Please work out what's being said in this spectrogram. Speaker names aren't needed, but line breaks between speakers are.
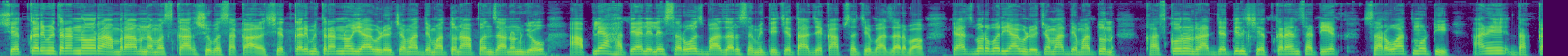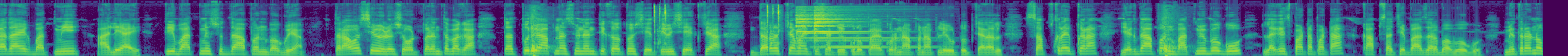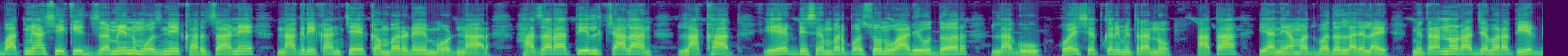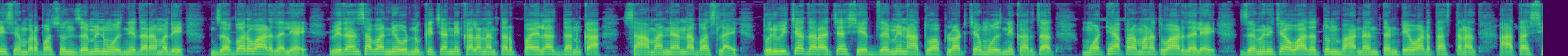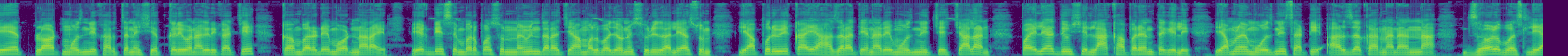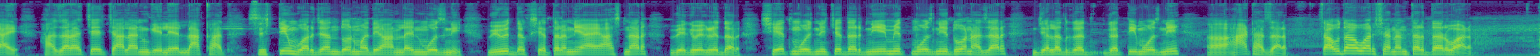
शेतकरी मित्रांनो राम राम नमस्कार शुभ सकाळ. शेतकरी मित्रांनो या व्हिडिओच्या माध्यमातून आपण जाणून घेऊ आपल्या हाती आलेले सर्वच बाजार समितीचे ताजे कापसाचे बाजारभाव. त्याचबरोबर या व्हिडिओच्या माध्यमातून खास करून राज्यातील शेतकऱ्यांसाठी एक सर्वात मोठी आणि धक्कादायक बातमी आली आहे. ती बातमीसुद्धा आपण बघूया. तर अवश्य व्हिडिओ शेवटपर्यंत बघा. तत्पूर्वी आपणास विनंती करतो शेतीविषयकच्या दररोजच्या माहितीसाठी कृपया करून आपण आपले यूट्यूब चॅनल सबस्क्राईब करा. एकदा आपण बातमी बघू लगेच पाटापाटा कापसाचे बाजारभाव बघू. मित्रांनो बातमी अशी की जमीन मोजणी खर्चाने नागरिकांचे कंबरडे मोडणार. हजारातील चालान लाखात एक डिसेंबरपासून वाढीव दर लागू. होय शेतकरी मित्रांनो आता या नियमात बदल झालेला आहे. मित्रांनो राज्यभरात एक डिसेंबरपासून जमीन मोजणी दरामध्ये जबर वाढ झाली आहे. विधानसभा निवडणुकीच्या निकालानंतर पहिलाच दणका सामान्यांना बसला आहे. पूर्वीच्या दराच्या शेतजमीन अथवा प्लॉटच्या मोजणी खर्चात मोठ्या प्रमाणात वाढ झाली आहे. जमिनीच्या वादातून भांडण तंटे वाढत असतानाच आता शेत प्लॉट मोजणी खर्चाने शेतकरी व नागरिकाचे कंबरडे मोडणार आहे. एक डिसेंबरपासून नवीन दराची अंमलबजावणी सुरू झाली असून यापूर्वी काही हजारात येणारे मोजणीचे चालान. पहिल्याच दिवशी लाखापर्यंत गेले. यामुळे मोजणीसाठी अर्ज करणाऱ्यांना झळ बसली आहे. हजाराचे चालान गेले लाखात. सिस्टीम व्हर्जन दोनमध्ये ऑनलाईन मोजणी. विविध क्षेत्रांनी आहे असणार वेगवेगळे दर. शेत मोजणीचे दर नियमित मोजणी दोन हजार. जलद ग गती मोजणी आठ हजार. चौदा वर्षानंतर दरवाढ.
